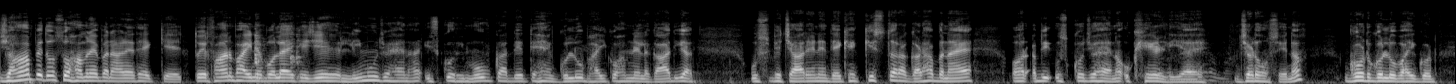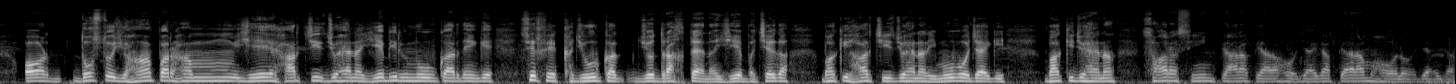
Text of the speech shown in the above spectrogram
यहाँ पे दोस्तों हमने बनाने थे केज। तो इरफान भाई ने बोला है कि ये लीमू जो है ना, इसको रिमूव कर देते हैं। गुल्लू भाई को हमने लगा दिया। उस बेचारे ने देखें किस तरह गढ़ा बनाया और अभी उसको जो है ना उखेड़ लिया है जड़ों से ना। गुड गुल्लू भाई, गुड। और दोस्तों, यहाँ पर हम ये हर चीज़ जो है ना, ये भी रिमूव कर देंगे। सिर्फ़ एक खजूर का जो दरख्त है ना, ये बचेगा। बाकी हर चीज़ जो है ना रिमूव हो जाएगी। बाकी जो है ना, सारा सीन प्यारा प्यारा हो जाएगा, प्यारा माहौल हो जाएगा।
